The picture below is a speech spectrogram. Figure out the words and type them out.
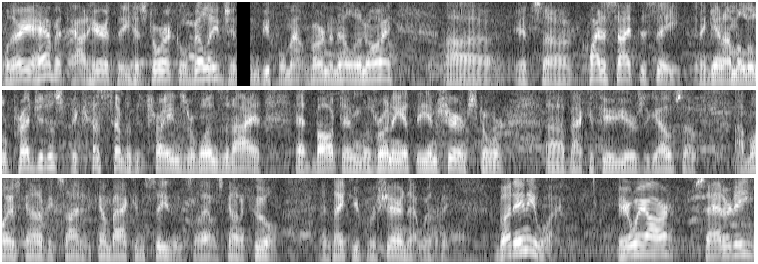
Well, there you have it out here at the historical village in beautiful Mount Vernon, Illinois. Uh, it's uh, quite a sight to see. And again, I'm a little prejudiced because some of the trains are ones that I had bought and was running at the insurance store uh, back a few years ago. So I'm always kind of excited to come back and see them. So that was kind of cool. And thank you for sharing that with me. But anyway, here we are, Saturday,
